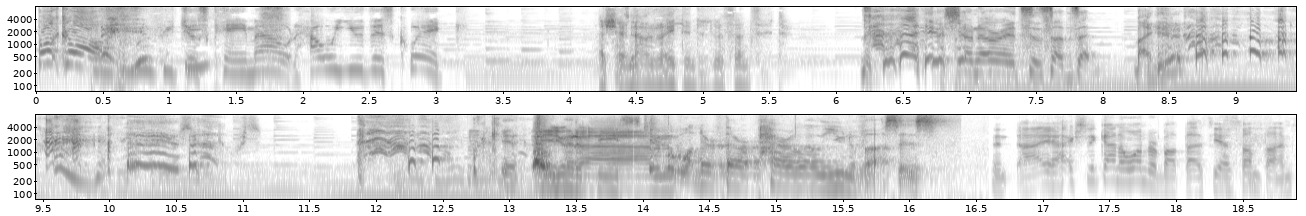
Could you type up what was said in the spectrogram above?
Fuck off! The movie just came out. How are you this quick? I shall now ride into the sunset. you show no it's the sunset. Bye. You got um, a Do you ever wonder if there are parallel universes? I actually kind of wonder about that. Yeah, sometimes.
